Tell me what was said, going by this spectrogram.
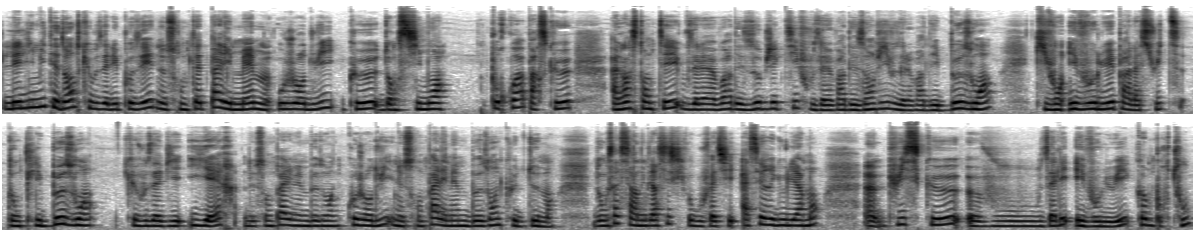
Les limites aidantes que vous allez poser ne seront peut-être pas les mêmes aujourd'hui que dans 6 mois. Pourquoi? Parce que à l'instant T, vous allez avoir des objectifs, vous allez avoir des envies, vous allez avoir des besoins qui vont évoluer par la suite. Donc les besoins que vous aviez hier ne sont pas les mêmes besoins qu'aujourd'hui et ne seront pas les mêmes besoins que demain. Donc ça c'est un exercice qu'il faut que vous fassiez assez régulièrement euh, puisque euh, vous allez évoluer comme pour tout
